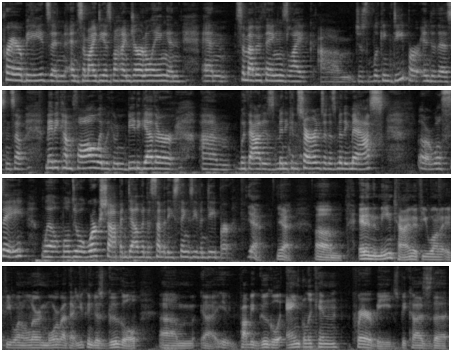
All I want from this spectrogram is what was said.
prayer beads and, and some ideas behind journaling and and some other things like um, just looking deeper into this. And so maybe come fall when we can be together um, without as many concerns and as many masks or we'll see we'll we'll do a workshop and delve into some of these things even deeper Yeah, yeah. Um, and in the meantime, if you want to, if you want to learn more about that, you can just Google, um, uh, probably Google Anglican prayer beads because the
